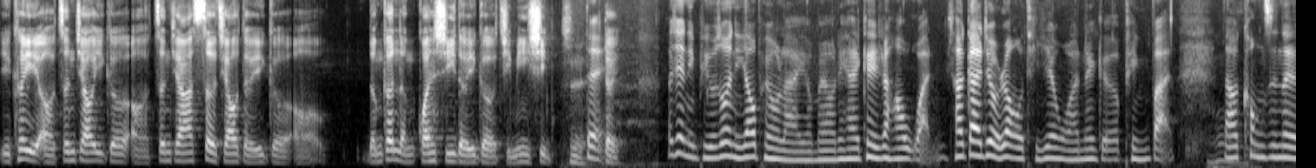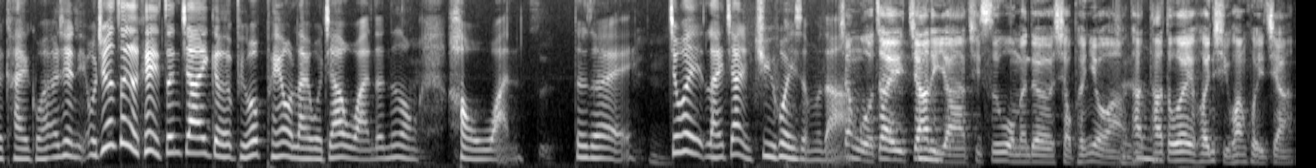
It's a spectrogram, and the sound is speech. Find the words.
也可以呃，增加一个呃，增加社交的一个呃，人跟人关系的一个紧密性。是对对。而且你比如说你邀朋友来有没有？你还可以让他玩，他刚才就有让我体验玩那个平板，然后控制那个开关。而且你我觉得这个可以增加一个，比如说朋友来我家玩的那种好玩，对不对？就会来家里聚会什么的、啊。像我在家里啊，其实我们的小朋友啊，他他都会很喜欢回家，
